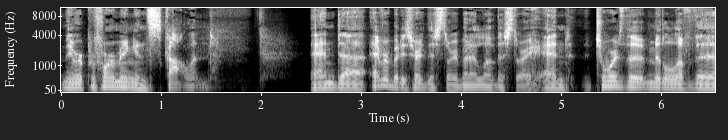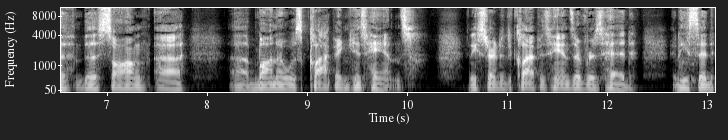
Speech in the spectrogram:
They were performing in Scotland. And uh, everybody's heard this story, but I love this story. And towards the middle of the the song, uh, uh, Bono was clapping his hands, and he started to clap his hands over his head, and he said,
